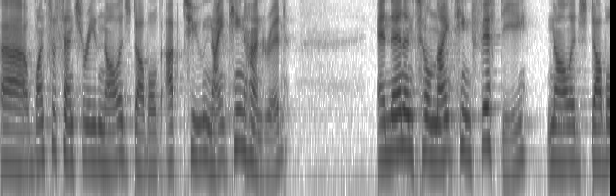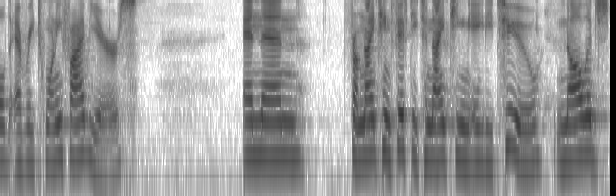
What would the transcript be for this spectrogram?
Uh, once a century, knowledge doubled up to 1900. And then until 1950, knowledge doubled every 25 years. And then from 1950 to 1982, knowledge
